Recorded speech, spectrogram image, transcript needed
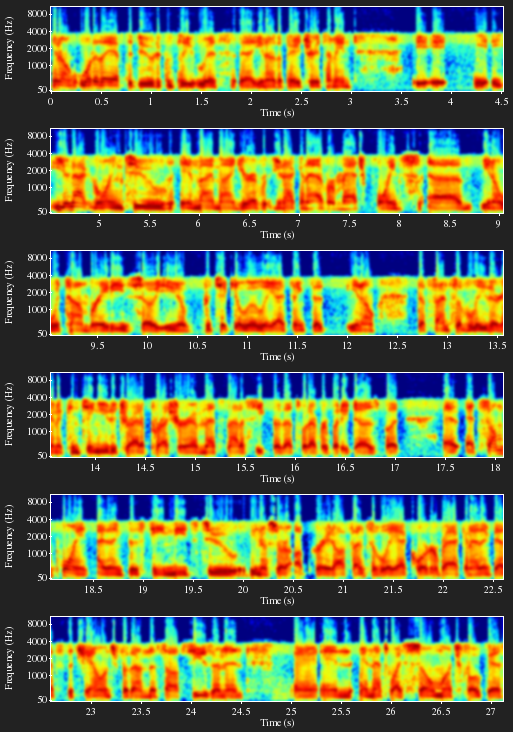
you know, what do they have to do to compete with, uh, you know, the Patriots? I mean, it, you're not going to, in my mind, you're ever you're not going to ever match points, uh, you know, with Tom Brady. So you know, particularly, I think that you know, defensively, they're going to continue to try to pressure him. That's not a secret. That's what everybody does. But at, at some point, I think this team needs to, you know, sort of upgrade offensively at quarterback, and I think that's the challenge for them this off season. And and and that's why so much focus,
